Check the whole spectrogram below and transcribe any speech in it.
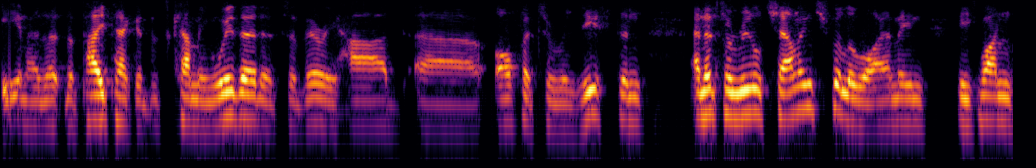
you know the, the, pay packet that's coming with it, it's a very hard uh, offer to resist, and and it's a real challenge for Luai. I mean, he's won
